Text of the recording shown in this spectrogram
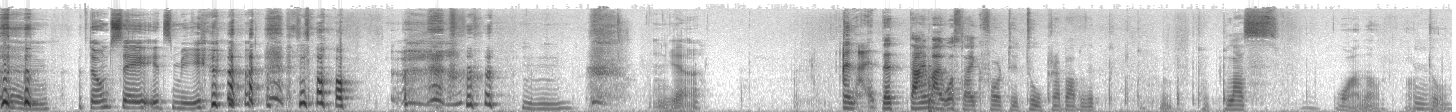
Hmm. Don't say it's me. no. Hmm. Yeah. And at that time I was like 42, probably plus one or, or Mm. two.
